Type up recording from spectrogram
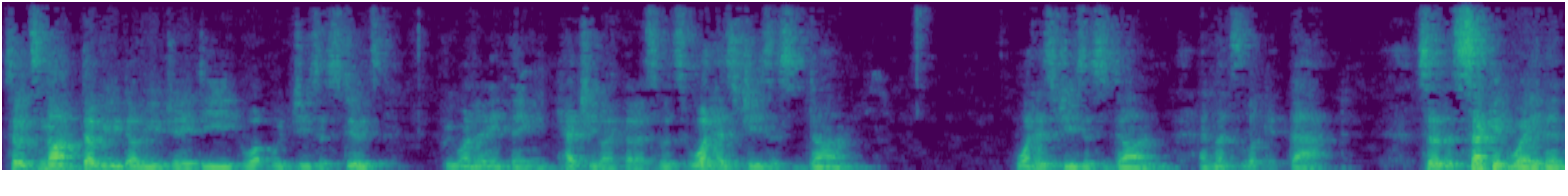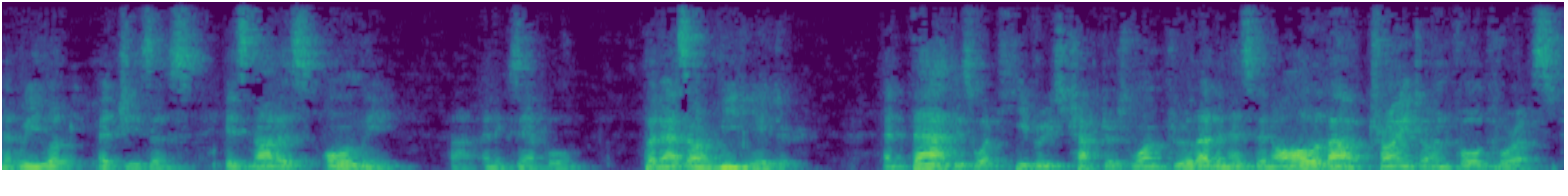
So it's not WWJD, what would Jesus do? It's, if we want anything catchy like that, so it's what has Jesus done? What has Jesus done? And let's look at that. So the second way then that we look at Jesus is not as only uh, an example, but as our mediator. And that is what Hebrews chapters 1 through 11 has been all about trying to unfold for us.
